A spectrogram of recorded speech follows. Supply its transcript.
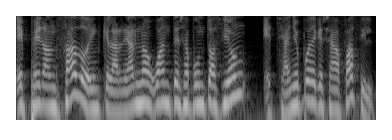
esperanzado en que la Real no aguante esa puntuación, este año puede que sea fácil.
